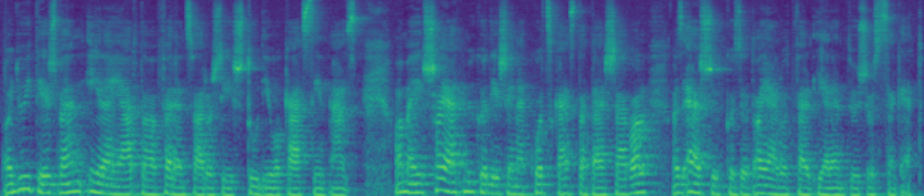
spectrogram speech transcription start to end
A gyűjtésben élen járt a Ferencvárosi Stúdió K Színház, amely saját működésének kockáztatásával az elsők között ajánlott fel jelentős összeget.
